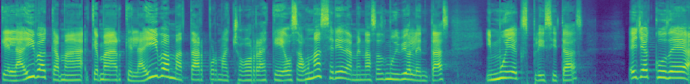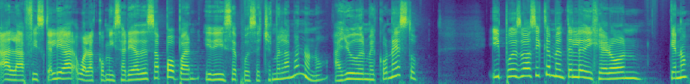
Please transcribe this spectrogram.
que la iba a quemar, que la iba a matar por machorra, que, o sea, una serie de amenazas muy violentas y muy explícitas. Ella acude a la fiscalía o a la comisaría de Zapopan y dice, pues échenme la mano, ¿no? Ayúdenme con esto. Y pues básicamente le dijeron que no,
